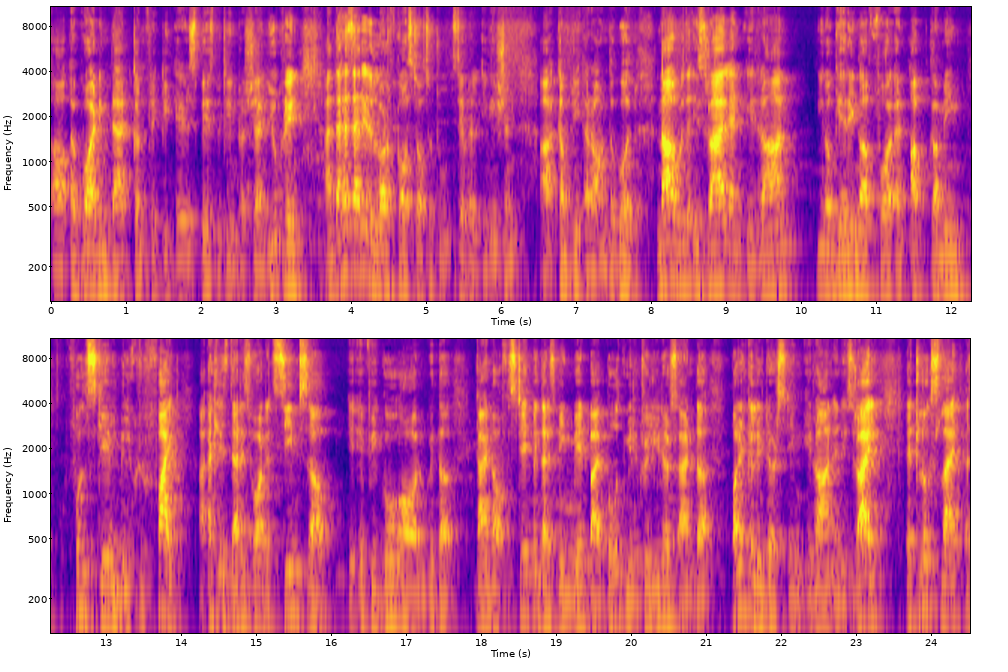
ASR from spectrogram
avoiding that conflicting airspace between Russia and Ukraine. And that has added a lot of cost also to several aviation company around the world. Now with the Israel and Iran, you know, gearing up for an upcoming full-scale military fight, at least that is what it seems if we go on with the kind of statement that is being made by both military leaders and the political leaders in Iran and Israel, it looks like a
